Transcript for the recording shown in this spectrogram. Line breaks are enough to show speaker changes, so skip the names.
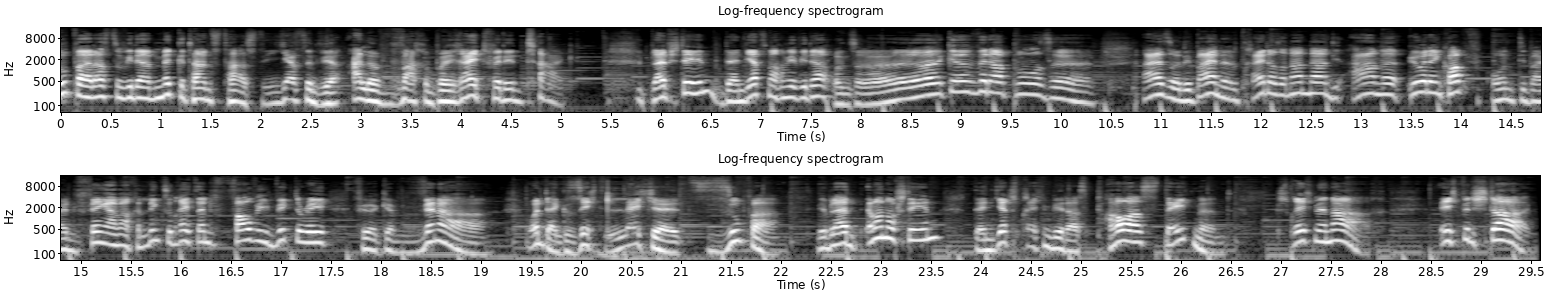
Super, dass du wieder mitgetanzt hast. Jetzt sind wir alle wach, bereit für den Tag. Bleib stehen, denn jetzt machen wir wieder unsere Gewinnerpose. Also die Beine breit auseinander, die Arme über den Kopf und die beiden Finger machen links und rechts ein V wie Victory für Gewinner. Und dein Gesicht lächelt. Super. Wir bleiben immer noch stehen, denn jetzt sprechen wir das Power Statement. Sprich mir nach. Ich bin stark.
